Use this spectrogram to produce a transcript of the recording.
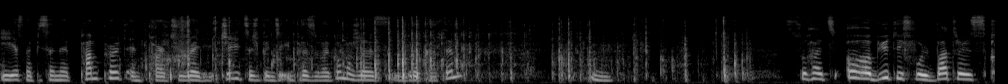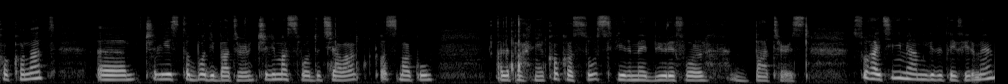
I jest napisane Pampered and Party Ready, czyli coś będzie imprezowego, może z brokatem. Mm. Słuchajcie, o, Beautiful Butters Coconut, czyli jest to body butter, czyli masło do ciała o smaku, ale pachnie kokosu z firmy Beautiful Butters. Słuchajcie, nie miałam nigdy tej firmy,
